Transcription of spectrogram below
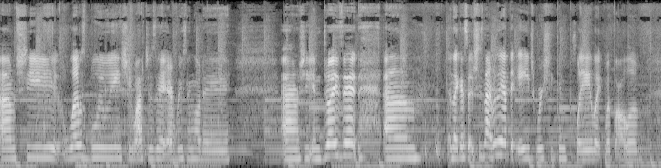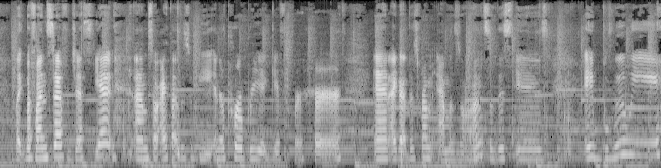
um, she loves Bluey. She watches it every single day. Um, she enjoys it. Um, and like I said, she's not really at the age where she can play like with all of like the fun stuff just yet. Um, so I thought this would be an appropriate gift for her. And I got this from Amazon. So this is a Bluey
